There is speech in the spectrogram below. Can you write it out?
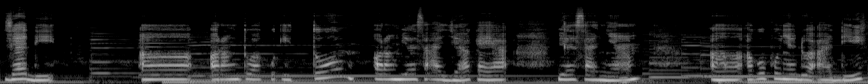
Jadi uh, orang tuaku itu orang biasa aja kayak biasanya uh, aku punya dua adik.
